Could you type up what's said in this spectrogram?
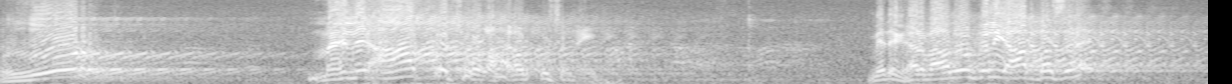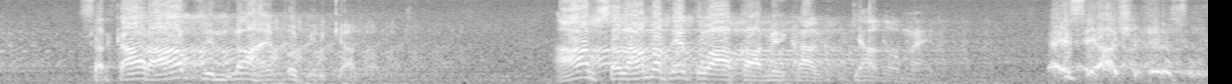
हुजूर, मैंने आपको छोड़ा है और कुछ नहीं। मेरे घर वालों के लिए आप बस है। सरकार आप ज़िंदा हैं तो फिर क्या करना आप सलामत है तो आका में क्या क्या करना है? ऐसे आशिक रसूल।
